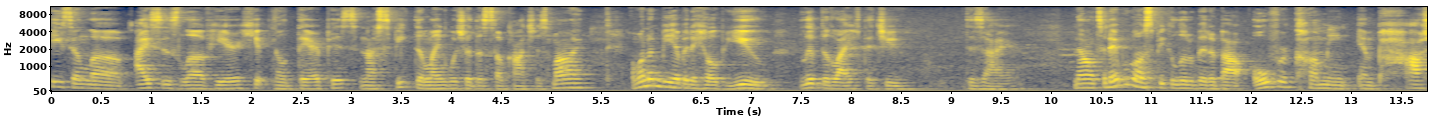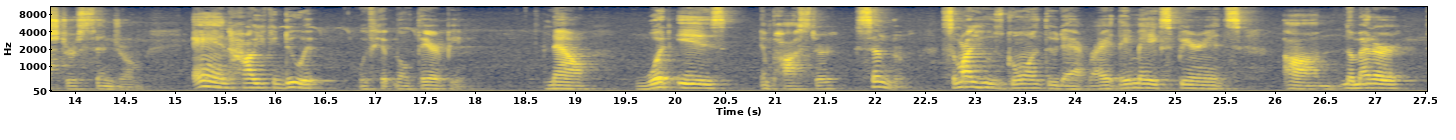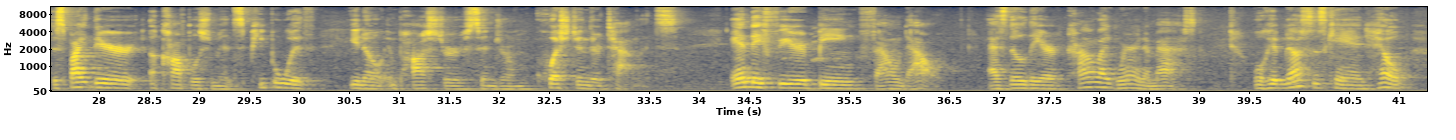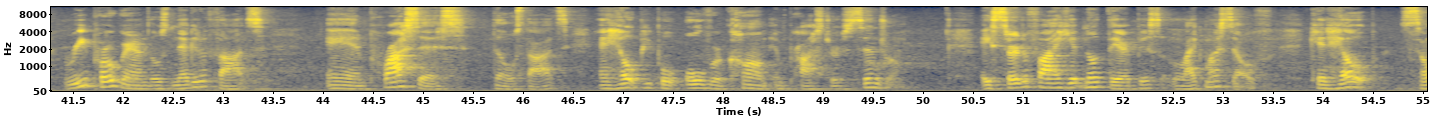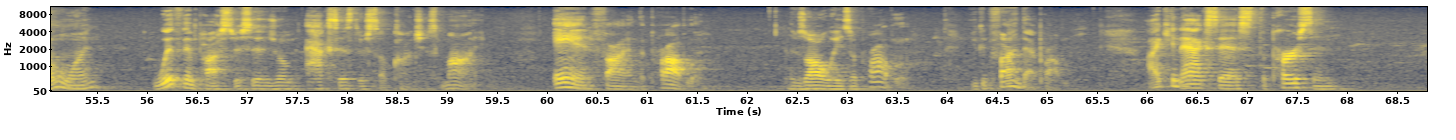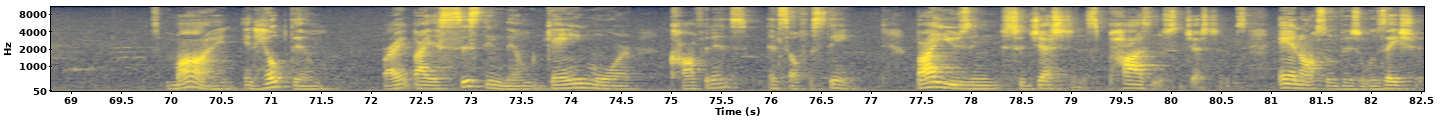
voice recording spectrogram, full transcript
Peace and love. Isis Love here, hypnotherapist, and I speak the language of the subconscious mind. I want to be able to help you live the life that you desire. Now, today we're going to speak a little bit about overcoming imposter syndrome and how you can do it with hypnotherapy. Now, what is imposter syndrome? Somebody who's going through that, right? They may experience um, no matter, despite their accomplishments, people with, you know, imposter syndrome question their talents and they fear being found out as though they are kind of like wearing a mask. Well, hypnosis can help reprogram those negative thoughts and process those thoughts and help people overcome imposter syndrome. A certified hypnotherapist like myself can help someone with imposter syndrome access their subconscious mind and find the problem. There's always a problem. You can find that problem. I can access the person's mind and help them, right, by assisting them gain more confidence and self esteem by using suggestions, positive suggestions, and also visualization.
